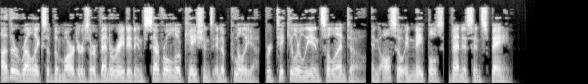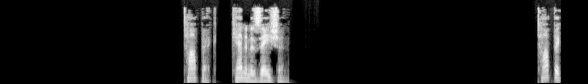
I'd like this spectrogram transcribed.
Other relics of the martyrs are venerated in several locations in Apulia, particularly in Salento, and also in Naples, Venice and Spain. Canonization. Topic:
